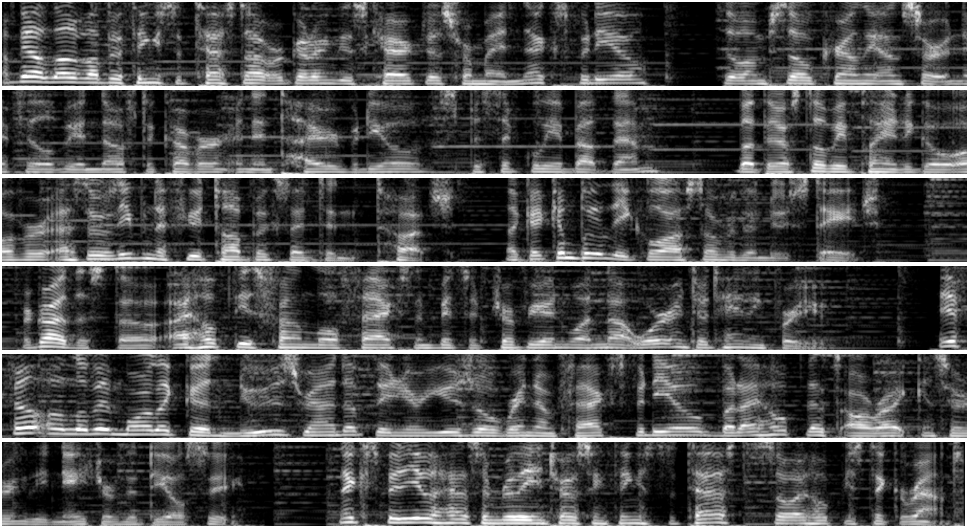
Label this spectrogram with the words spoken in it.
I've got a lot of other things to test out regarding these characters for my next video, though I'm still currently uncertain if it'll be enough to cover an entire video specifically about them. But there'll still be plenty to go over as there's even a few topics I didn't touch, like I completely glossed over the new stage. Regardless though, I hope these fun little facts and bits of trivia and whatnot were entertaining for you. It felt a little bit more like a news roundup than your usual random facts video, but I hope that's alright considering the nature of the DLC. Next video has some really interesting things to test, so I hope you stick around.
